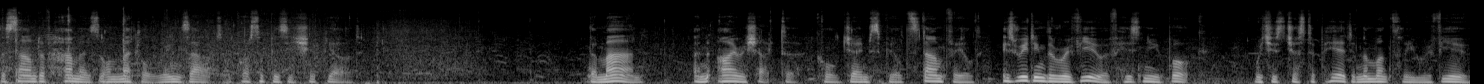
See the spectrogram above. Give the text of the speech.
the sound of hammers on metal rings out across a busy shipyard. The man an Irish actor called James Field Stanfield is reading the review of his new book, which has just appeared in the Monthly Review,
